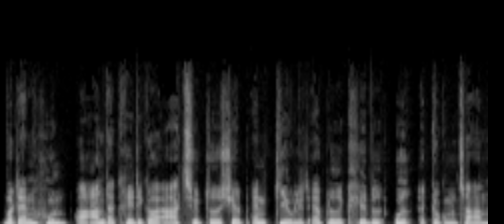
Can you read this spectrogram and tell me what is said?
hvordan hun og andre kritikere af aktiv dødshjælp angiveligt er blevet klippet ud af dokumentaren.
